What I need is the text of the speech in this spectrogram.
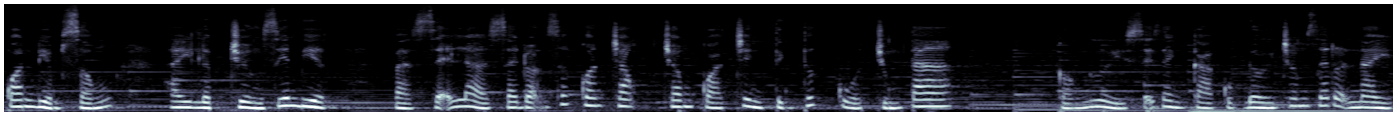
quan điểm sống hay lập trường riêng biệt và sẽ là giai đoạn rất quan trọng trong quá trình tỉnh thức của chúng ta. Có người sẽ dành cả cuộc đời trong giai đoạn này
